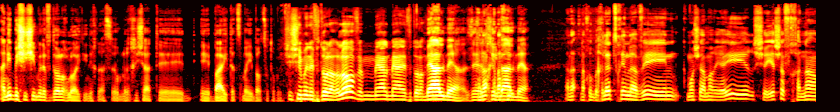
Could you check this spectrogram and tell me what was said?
אני ב-60 אלף דולר לא הייתי נכנס היום לרכישת אה, אה, בית עצמאי בארצות הברית. 60 אלף דולר לא, ומעל 100 אלף דולר. מעל 100, זה אנחנו- מעל 100. אנחנו בהחלט צריכים להבין, כמו שאמר יאיר, שיש הבחנה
